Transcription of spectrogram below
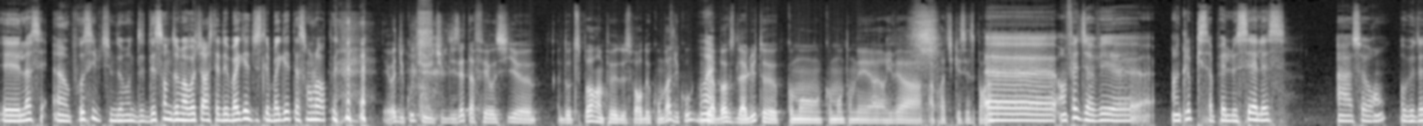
Et là, c'est impossible. Tu me demandes de descendre de ma voiture, acheter des baguettes, juste les baguettes, elles sont lourdes. Et ouais, du coup, tu, tu le disais, tu as fait aussi euh, d'autres sports, un peu de sport de combat, du coup, de la boxe, de la lutte. euh, comment comment t'en es arrivé à, à pratiquer ces sports-là? Euh, en fait, j'avais euh, un club qui s'appelle le CLS à Sevran, au Bedot.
